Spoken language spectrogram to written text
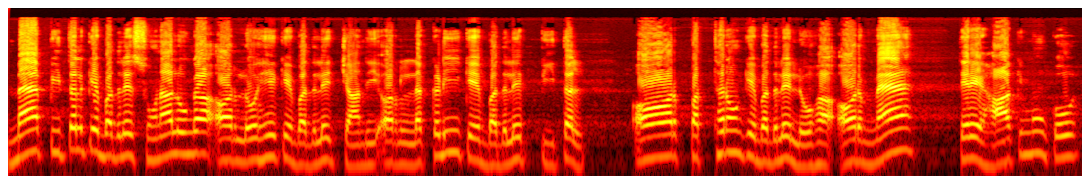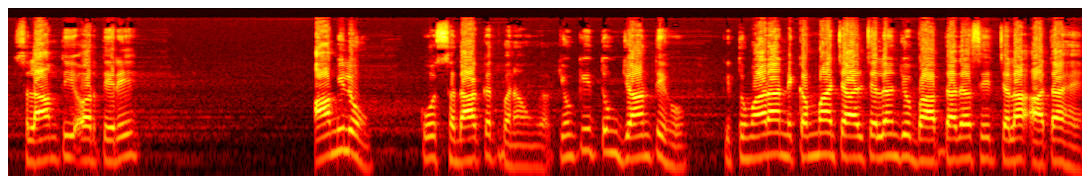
میں پیتل کے بدلے سونا لوں گا اور لوہے کے بدلے چاندی اور لکڑی کے بدلے پیتل اور پتھروں کے بدلے لوہا اور میں تیرے حاکموں کو سلامتی اور تیرے عاملوں کو صداقت بناؤں گا۔ کیونکہ تم جانتے ہو کہ تمہارا نکمہ چال چلن جو باپ دادا سے چلا آتا ہے،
